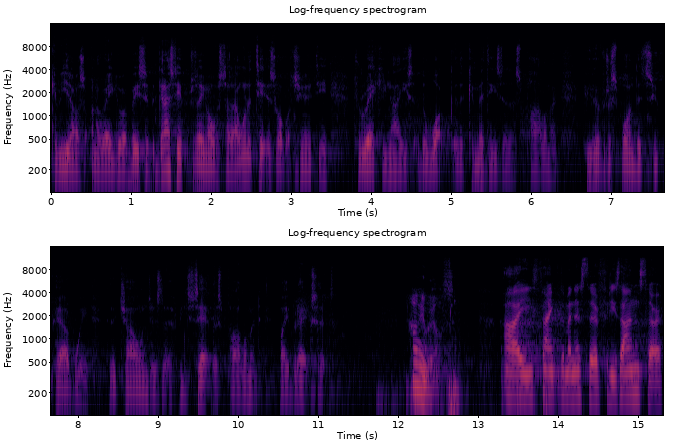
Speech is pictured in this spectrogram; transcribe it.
conveners on a regular basis. But can I say, President Officer, I want to take this opportunity to recognise the work of the committees of this Parliament, who have responded superbly to the challenges that have been set this Parliament by Brexit. Annie Wells. I thank the Minister for his answer.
